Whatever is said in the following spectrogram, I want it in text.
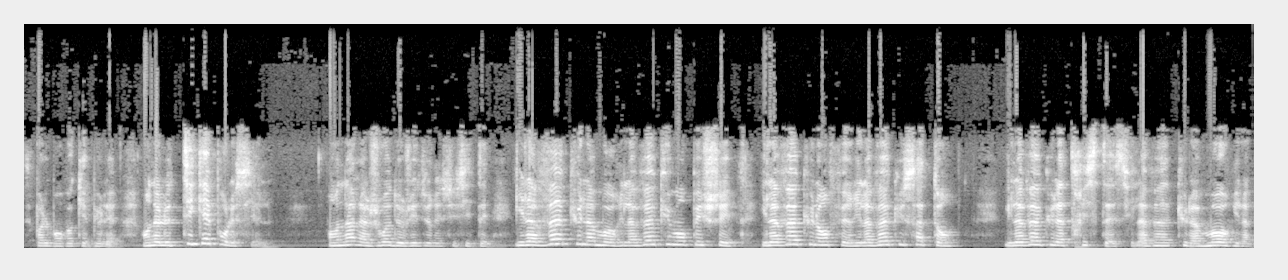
c'est pas le bon vocabulaire, on a le ticket pour le ciel on a la joie de Jésus ressuscité. Il a vaincu la mort, il a vaincu mon péché, il a vaincu l'enfer, il a vaincu Satan, il a vaincu la tristesse, il a vaincu la mort, il a,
